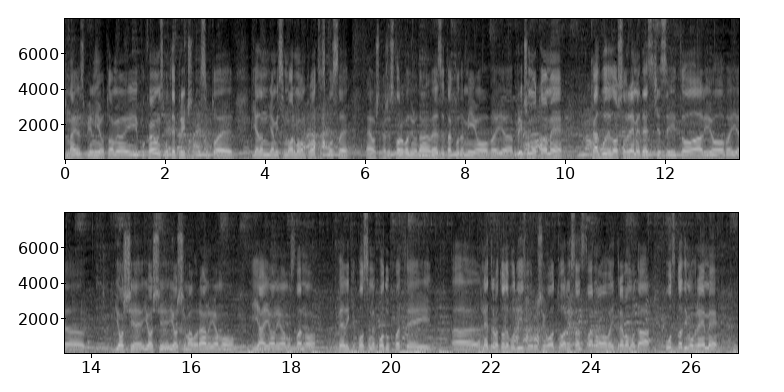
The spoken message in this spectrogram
najozbiljnije o tome i pokrenuli smo te priče, mislim, to je jedan, ja mislim, normalan proces posle, evo što kaže, skoro godinu dana veze, tako da mi ovaj, pričamo o tome, kad bude došlo vreme desit će se i to, ali ovaj, još je, još je, još je malo rano, imamo i ja i ona imamo stvarno velike poslovne poduhvate i ne treba to da bude izgovor u životu, ali sad stvarno ovaj, trebamo da uskladimo vreme uh,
